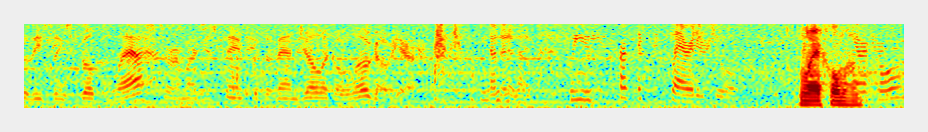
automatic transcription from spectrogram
So these things built to last, or am I just paying for the Vangelico logo here? no, no, no, no. We use perfect clarity jewels. Michael, man. Karat gold,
